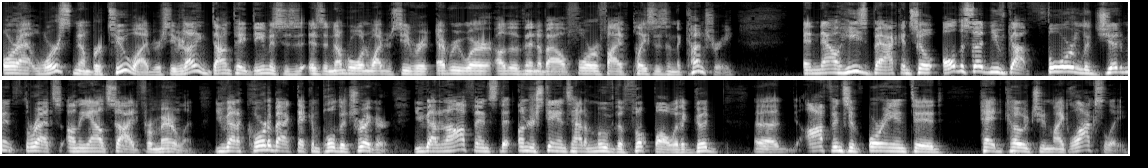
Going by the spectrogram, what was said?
or at worst, number two wide receivers. I think Dontay Demus is, is a number one wide receiver at everywhere other than about four or five places in the country and now he's back. And so all of a sudden, you've got four legitimate threats on the outside for Maryland. You've got a quarterback that can pull the trigger. You've got an offense that understands how to move the football with a good uh, offensive oriented head coach in Mike Locksley.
